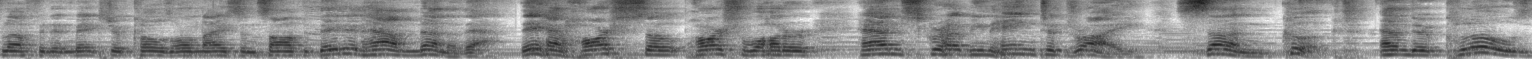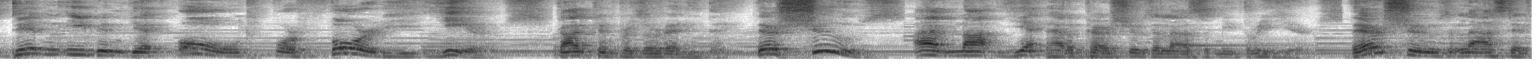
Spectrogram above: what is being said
fluff and it makes your clothes all nice and soft. They didn't have none of that. They had harsh soap, harsh water, hand scrubbing, hang to dry, sun cooked, and their clothes didn't even get old for 40 years. God can preserve anything. Their shoes. I have not yet had a pair of shoes that lasted me three years. Their shoes lasted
